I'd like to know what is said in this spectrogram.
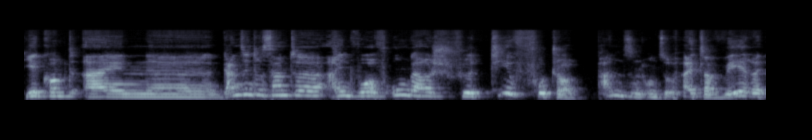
Hier kommt ein äh, ganz interessanter Einwurf. Ungarisch für Tierfutter, Pansen und so weiter wäre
